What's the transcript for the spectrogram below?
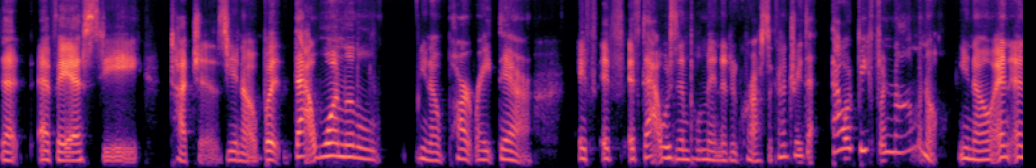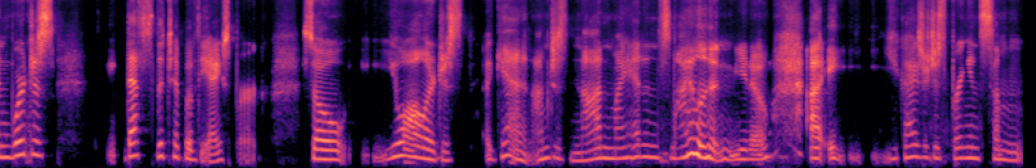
that fasd touches you know but that one little you know part right there if if if that was implemented across the country that that would be phenomenal you know and and we're just that's the tip of the iceberg. So you all are just again i'm just nodding my head and smiling you know? Uh, y- you guys are just bringing some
